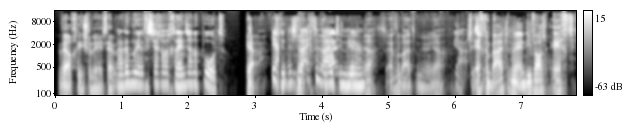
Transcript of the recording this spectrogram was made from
wel geïsoleerd hebben. Maar dan moet je even zeggen, we grenzen aan de poort. Ja, Ja, dat is wel echt een ja. buitenmuur. ja, het is echt een buitenmuur, ja. Ja, het is echt een buitenmuur. En die was echt,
